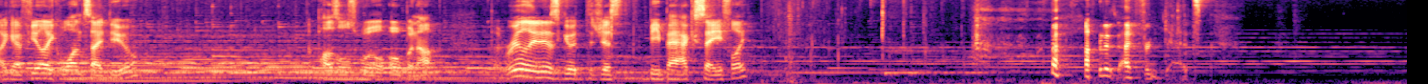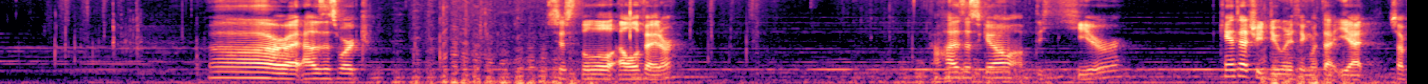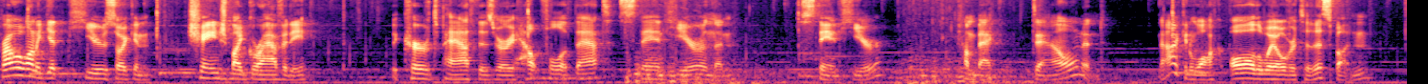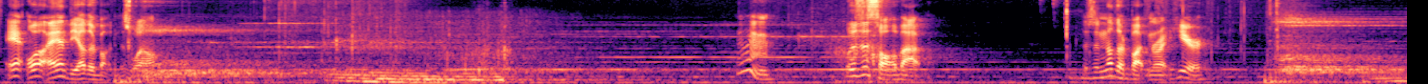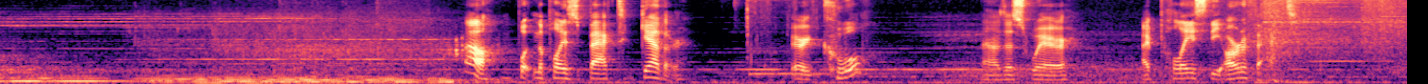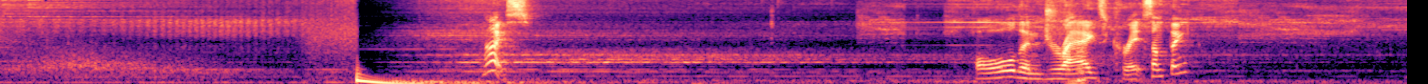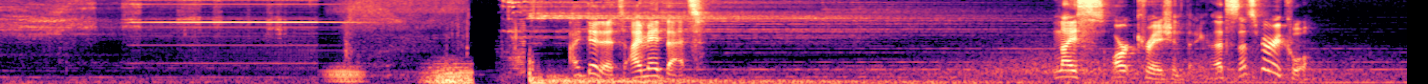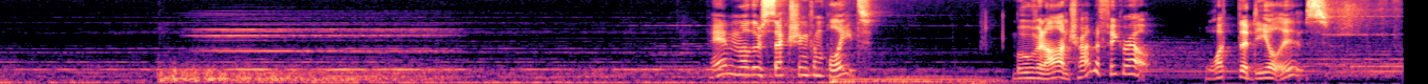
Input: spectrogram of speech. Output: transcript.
Like, I feel like once I do, the puzzles will open up. But really, it is good to just be back safely. How did I forget? Alright, how does this work? It's just the little elevator. How high does this go? Up to here? Can't actually do anything with that yet. So I probably want to get here so I can change my gravity. The curved path is very helpful at that. Stand here and then stand here. Come back down and now I can walk all the way over to this button. And, well, and the other button as well. Hmm. What is this all about? There's another button right here. Oh, putting the place back together. Very cool. Now is this where I place the artifact? Nice. Hold and drag to create something? I did it. I made that. Nice art creation thing. That's that's very cool. And another section complete. Moving on, trying to figure out what the deal is.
